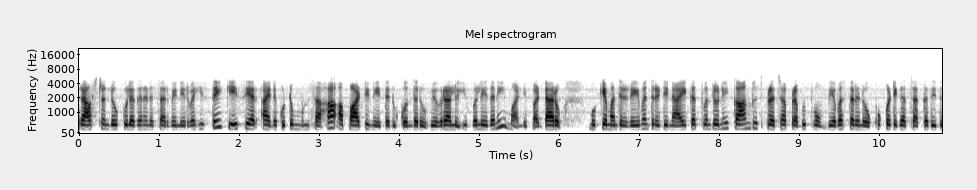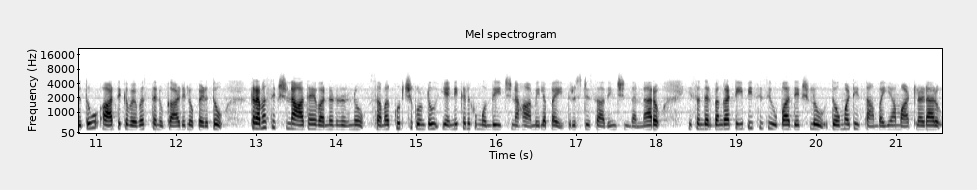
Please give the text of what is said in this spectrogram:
రాష్ట్రంలో కులగణన సర్వే నిర్వహిస్తే కేసీఆర్ ఆయన కుటుంబం సహా ఆ పార్టీ నేతలు కొందరు వివరాలు ఇవ్వలేదని మండిపడ్డారు. ముఖ్యమంత్రి రేవంత్ రెడ్డి నాయకత్వంలోని కాంగ్రెస్ ప్రజా ప్రభుత్వం వ్యవస్థలను ఒక్కొక్కటిగా చక్కదిద్దుతూ ఆర్థిక వ్యవస్థను గాడిలో పెడుతూ క్రమశిక్షణ ఆదాయ వనరులను సమకూర్చుకుంటూ ఎన్నికలకు ముందు ఇచ్చిన హామీలపై దృష్టి సాధించిందన్నారు. ఈ సందర్భంగా టీపీసీసీ ఉపాధ్యక్షులు దోమటి సాంబయ్య మాట్లాడారు.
